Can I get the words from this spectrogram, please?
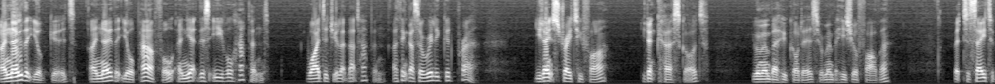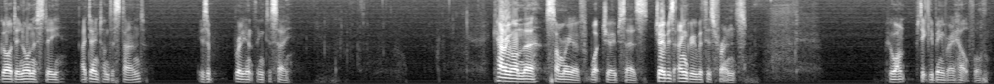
I know that you're good. I know that you're powerful, and yet this evil happened. Why did you let that happen? I think that's a really good prayer. You don't stray too far. You don't curse God. You remember who God is. You remember He's your Father. But to say to God in honesty, I don't understand, is a brilliant thing to say carrying on the summary of what Job says. Job is angry with his friends, who aren't particularly being very helpful.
